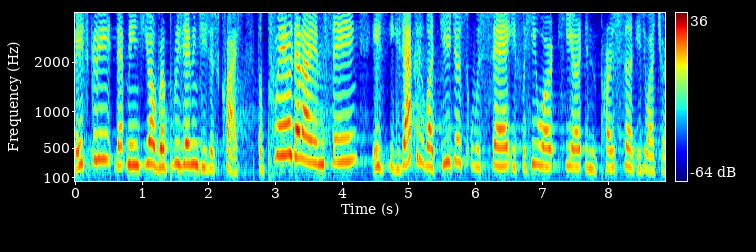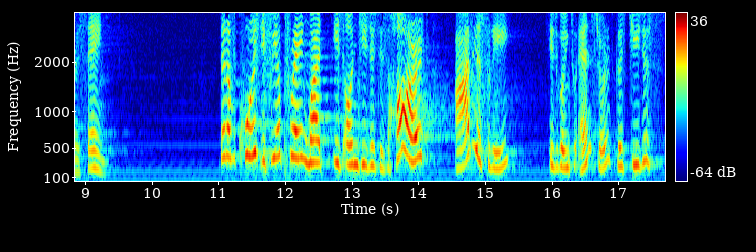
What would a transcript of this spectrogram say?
Basically, that means you're representing Jesus Christ. The prayer that I am saying is exactly what Jesus would say if he were here in person, is what you're saying. Then, of course, if you're praying what is on Jesus' heart, obviously, he's going to answer because Jesus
